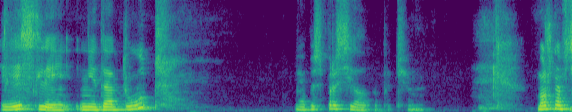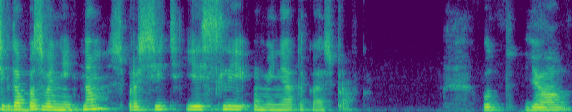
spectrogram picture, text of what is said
Если не дадут, я бы спросила бы, почему. Можно всегда позвонить нам, спросить, есть ли у меня такая справка. Вот я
